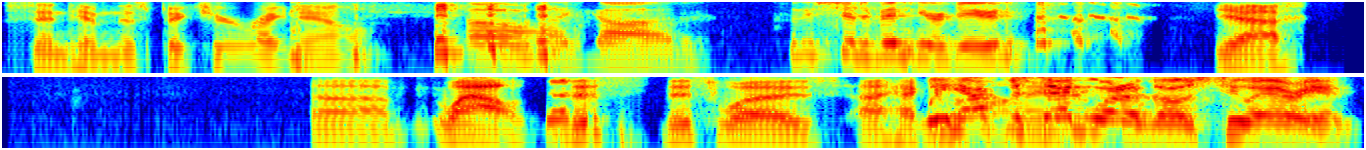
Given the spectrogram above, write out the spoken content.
send him this picture right now. Oh my god. This should have been here, dude. yeah. Uh, wow, this this was a heck. We of a have to send one of those to Arian.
